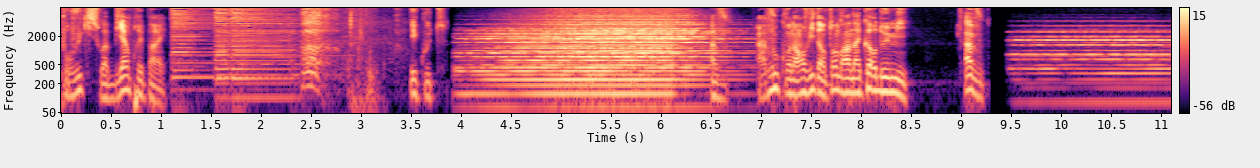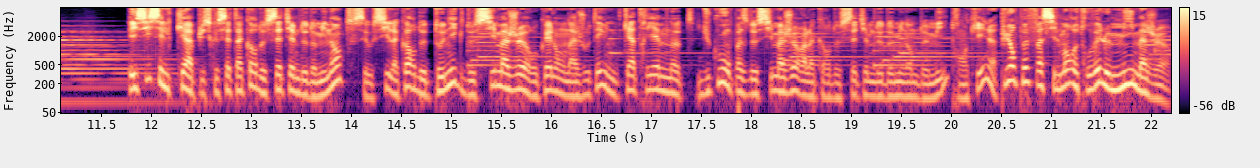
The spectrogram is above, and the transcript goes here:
pourvu qu'il soit bien préparé. Écoute. À vous. À vous qu'on a envie d'entendre un accord de Mi. À vous. Et ici c'est le cas, puisque cet accord de septième de dominante, c'est aussi l'accord de tonique de Si majeur, auquel on a ajouté une quatrième note. Du coup on passe de Si majeur à l'accord de septième de dominante de Mi, tranquille, puis on peut facilement retrouver le Mi majeur.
